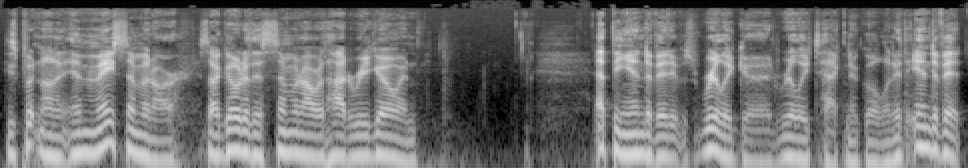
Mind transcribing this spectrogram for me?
he's putting on an MMA seminar. So I go to this seminar with Rodrigo and at the end of it it was really good, really technical. And at the end of it,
